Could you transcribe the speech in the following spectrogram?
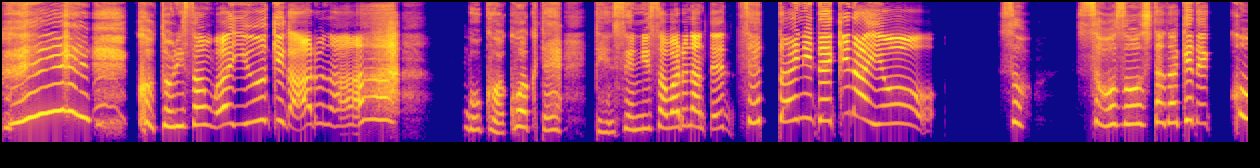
ええー、小鳥さんは勇気があるな。僕は怖くて電線に触るなんて絶対にできないよ。そ想像しただけで怖い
